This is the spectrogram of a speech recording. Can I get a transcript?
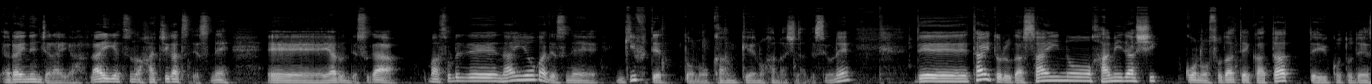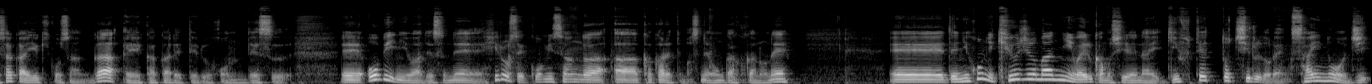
来年じゃないや来月の8月ですね、えー、やるんですがまあ、それで内容がですねギフテッドの関係の話なんですよね。でタイトルが「才能はみ出しっ子の育て方」っていうことで酒井由紀子さんが、え、書かれてる本です。えー、帯にはですね広瀬香美さんがあ書かれてますね音楽家のね。えー、で日本に90万人はいるかもしれないギフテッド・チルドレン才能児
